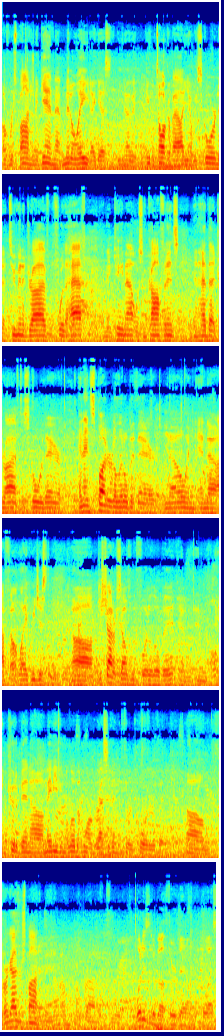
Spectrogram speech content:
of responding. Again, that middle eight, I guess, you know, people talk about. You know, we scored that two-minute drive before the half, and then came out with some confidence and had that drive to score there, and then sputtered a little bit there, you know, and, and uh, I felt like we just uh, just shot ourselves in the foot a little bit, and, and, and could have been uh, maybe even a little bit more aggressive in the third quarter, but, um, but our guys responded, man. I'm, I'm, I'm proud of. What is it about third down the last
